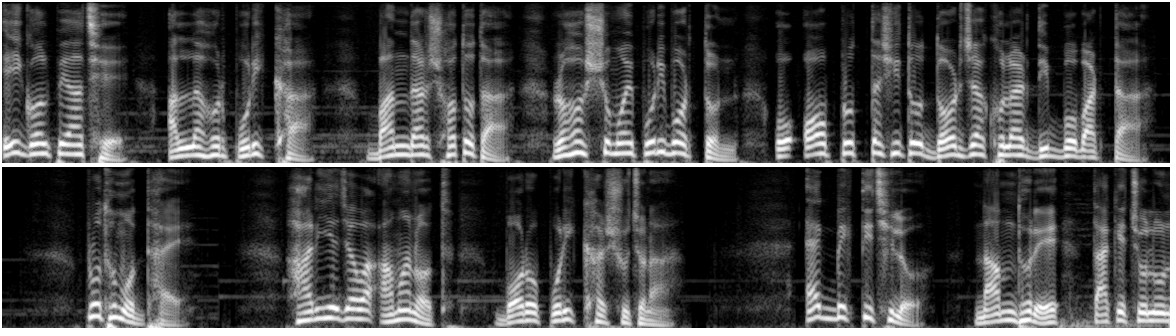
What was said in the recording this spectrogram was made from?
এই গল্পে আছে আল্লাহর পরীক্ষা, বান্দার সততা, রহস্যময় পরিবর্তন ও অপ্রত্যাশিত দরজা খোলার দিব্য বার্তা প্রথম অধ্যায়, হারিয়ে যাওয়া আমানত বড় পরীক্ষার সূচনা। এক ব্যক্তি ছিল, নাম ধরে তাকে চলুন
